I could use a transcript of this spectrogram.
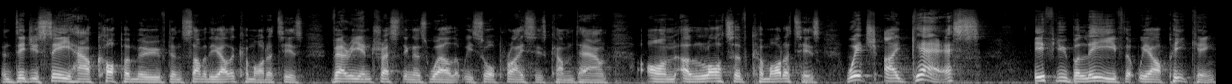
And did you see how copper moved and some of the other commodities? Very interesting as well that we saw prices come down on a lot of commodities, which I guess, if you believe that we are peaking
